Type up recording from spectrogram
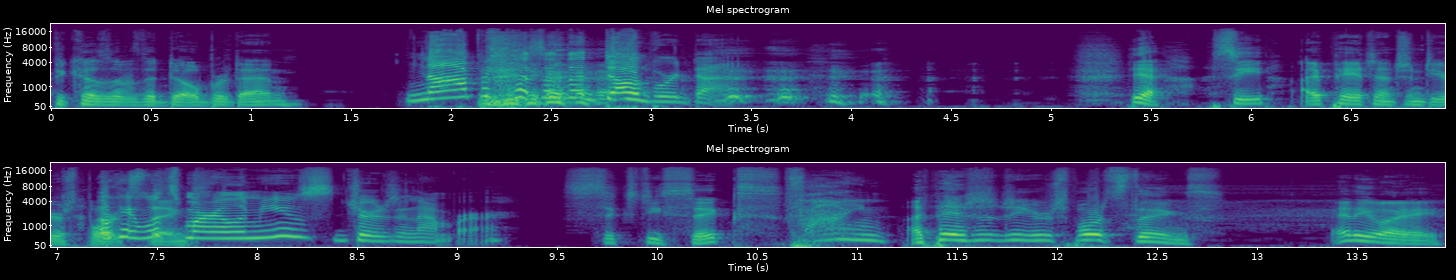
because of the Dobrden. Not because of the dub yeah, see, I pay attention to your sports Okay, what's things. Mario Lemieux's jersey number? 66? Fine. I pay attention to your sports things. Anyway,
